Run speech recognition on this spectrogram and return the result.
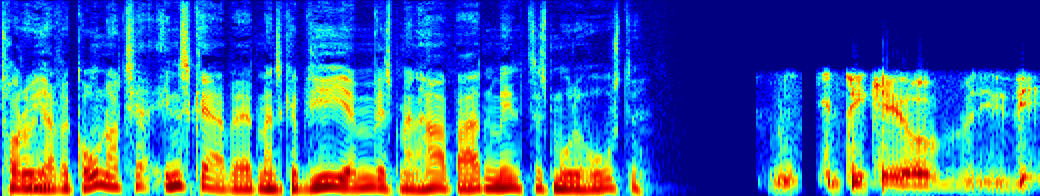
Tror du, I har været god nok til at indskærpe, at man skal blive hjemme, hvis man har bare den mindste smule hoste? Det kan jo... Det,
